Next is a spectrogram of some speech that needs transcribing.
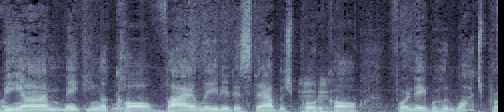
beyond making a call violated established mm-hmm. protocol for a neighborhood watch program.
